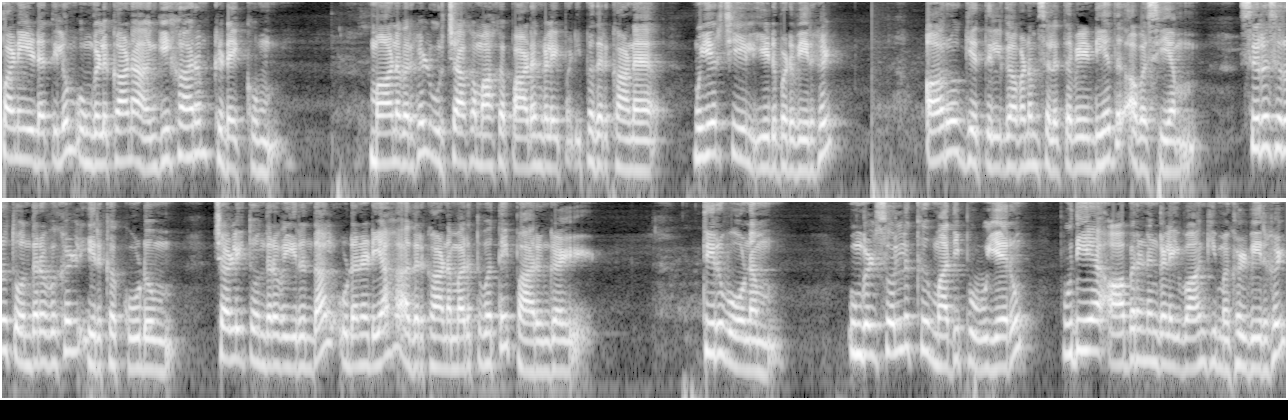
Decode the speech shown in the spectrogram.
பணியிடத்திலும் உங்களுக்கான அங்கீகாரம் கிடைக்கும். மாணவர்கள் உற்சாகமாக பாடங்களை படிப்பதற்கான முயற்சியில் ஈடுபடுவீர்கள். ஆரோக்கியத்தில் கவனம் செலுத்த வேண்டியது அவசியம். சிறு சிறு தொந்தரவுகள் இருக்கக்கூடும். சளி தொந்தரவு இருந்தால் உடனடியாக அதற்கான மருத்துவத்தை பாருங்கள். திருவோணம். உங்கள் சொல்லுக்கு மதிப்பு உயரும் புதிய ஆபரணங்களை வாங்கி மகிழ்வீர்கள்.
